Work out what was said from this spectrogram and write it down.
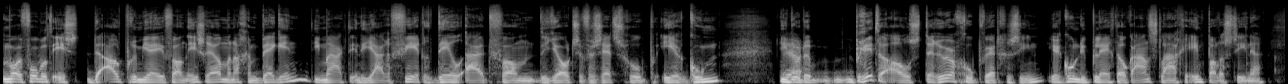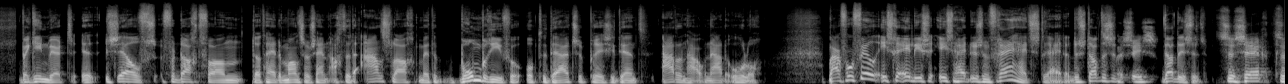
Een mooi voorbeeld is de oud-premier van Israël, Menachem Begin. Die maakte in de jaren 40 deel uit van de Joodse verzetsgroep Irgun. Die door de Britten als terreurgroep werd gezien. Irgun die pleegde ook aanslagen in Palestina. Begin werd eh, zelfs verdacht van dat hij de man zou zijn achter de aanslag met de bombrieven op de Duitse president Adenauer na de oorlog. Maar voor veel Israëli's is hij dus een vrijheidsstrijder. Dus dat is het. Precies. Dat is het. Ze zegt,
